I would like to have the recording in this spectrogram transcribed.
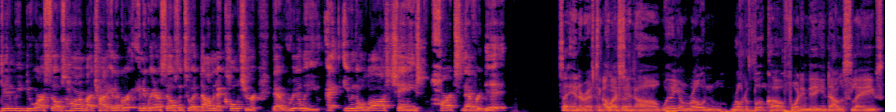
did we do ourselves harm by trying to integrate, integrate ourselves into a dominant culture that really, eh, even though laws changed, hearts never did? It's an interesting I question. Uh, William Rhoden wrote a book called Forty Million Dollar Slaves,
